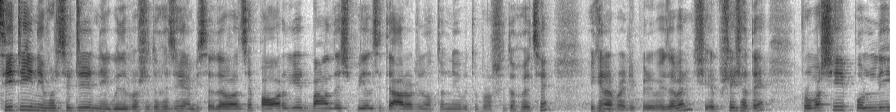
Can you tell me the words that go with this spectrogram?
সিটি ইউনিভার্সিটির নিয়োগবিধি প্রকাশিত হয়েছে। এখানে বিস্তারিত দেওয়া আছে। পাওয়ার গ্রিড বাংলাদেশ পিএলসিতে আরও একটি নতুন নিয়োগবিধি প্রকাশিত হয়েছে। এখানে আপনারা এটি পেয়ে যাবেন। সেই সাথে প্রবাসী পল্লী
